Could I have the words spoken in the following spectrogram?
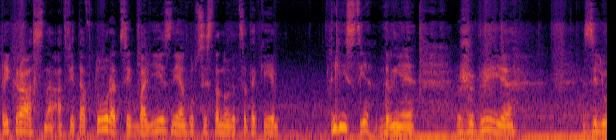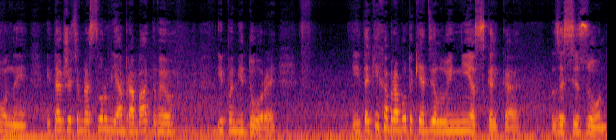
Прекрасно. От фитофтора, от всех болезней огурцы становятся такие листья, вернее, живые, зеленые. И также этим раствором я обрабатываю и помидоры. И таких обработок я делаю несколько за сезон.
